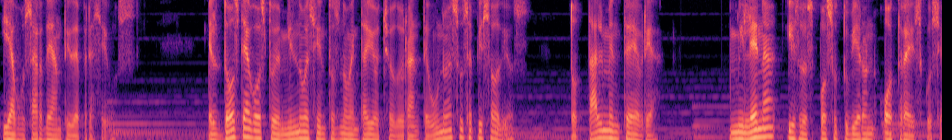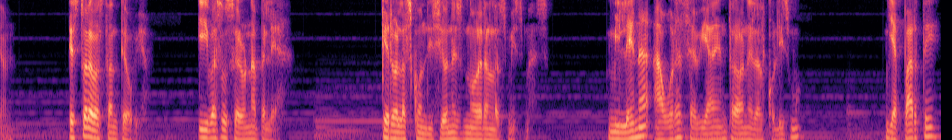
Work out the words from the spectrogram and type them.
y abusar de antidepresivos. El 2 de agosto de 1998, durante uno de sus episodios, totalmente ebria, Milena y su esposo tuvieron otra discusión. Esto era bastante obvio. Iba a suceder una pelea. Pero las condiciones no eran las mismas. Milena ahora se había adentrado en el alcoholismo y aparte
